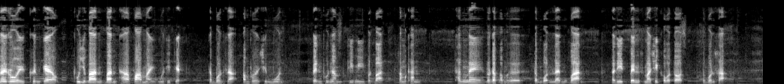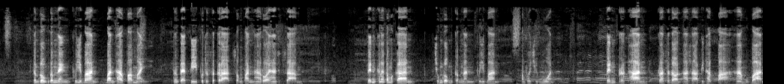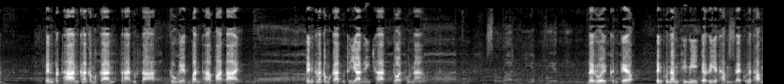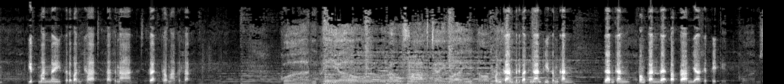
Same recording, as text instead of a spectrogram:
นายโรยเขื่อนแก้ว ผู้ใหญ่บ้านบ้านท่าฟ้าใหม่หมู่ที่เจ็ดตำบลสะอำเภอเชียงม่วน เป็นผู้นำที่มีบทบาทสำคัญ ทั้งในระดับอำเภอตำบลและหมู่บ้าน อดีตเป็นสมาชิกอบตตำบลสะดำรงตำแหน่งผู้ใหญ่บ้านบ้านท่าฟ้าใหม่ ตั้งแต่ปีพุทธศักราช 2553 เป็นคณะกรรมการชมรมกำนันผู้ใหญ่บ้านอำเภอเชียงม่วน เป็นประธานราษฎรอาสาพิทักษ์ป่าห้าหมู่บ้าน เป็นประธานคณะกรรมการสถานศึกษาโรงเรียนบ้านท่าฟ้าใต้ เป็นคณะกรรมการอุทยานแห่งชาติดอยภูนาง ในรวยเขินแก้ว เป็นผู้นำที่มีจริยธรรมและคุณธรรม ยึดมั่นในสถาบันชาติ ศาสนาและพระมหากษัตริย์ กวานพยาเราฝา ใจไว้ต่อผลการปฏิบัติงานที่สำคัญ ด้านการป้องกันและปราบปรามยาเสพติด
